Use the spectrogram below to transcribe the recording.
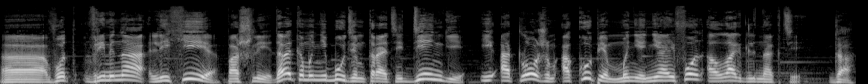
а, вот времена лихие пошли, давай-ка мы не будем тратить деньги и отложим, а купим мне не iPhone, а лак для ногтей. Да.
